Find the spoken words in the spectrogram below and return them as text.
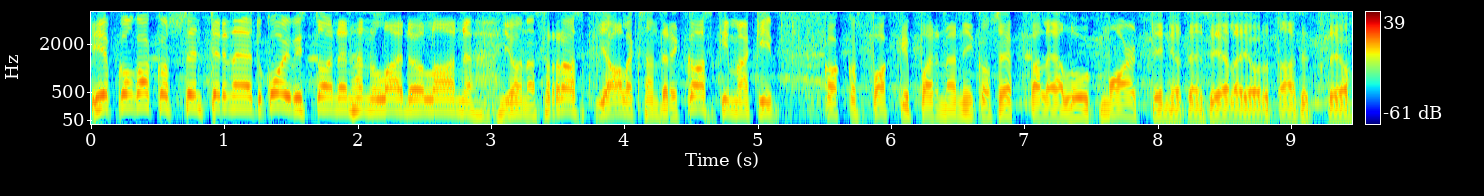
IFK on kakkosentterinä Eetu Koivistoinen, hänen laidoillaan Joonas Rask ja Aleksanteri Kaskimäki. Kakkospakkiparina Niko Seppälä ja Luke Martin, joten siellä joudutaan sitten jo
